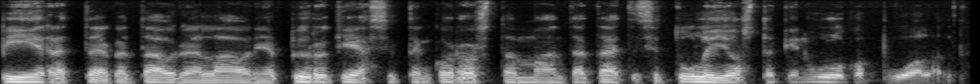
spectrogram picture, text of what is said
piirrettä, joka taudella on, ja pyrkiä sitten korostamaan tätä, että se tuli jostakin ulkopuolelta.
